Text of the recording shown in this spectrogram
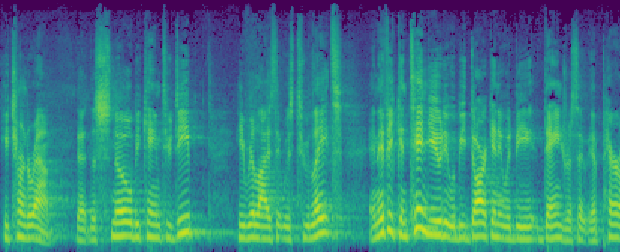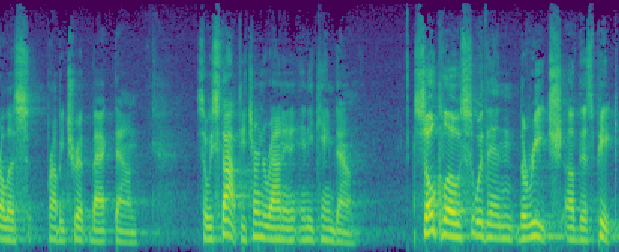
he turned around. The, the snow became too deep. He realized it was too late. And if he continued, it would be dark and it would be dangerous, a, perilous, probably trip back down. So he stopped. He turned around and he came down. So close within the reach of this peak.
